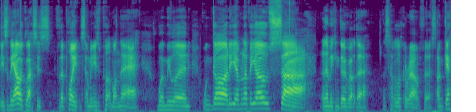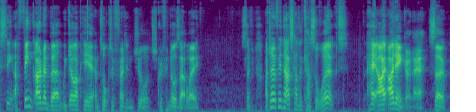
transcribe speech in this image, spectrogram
these are the hourglasses for the points, and we need to put them on there when we learn Wingardium Leviosa, and then we can go out there. Let's have a look around first. I'm guessing. I think I remember we go up here and talk to Fred and George. Gryffindor's that way. I don't think that's how the castle worked. Hey, I, I didn't go there, so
